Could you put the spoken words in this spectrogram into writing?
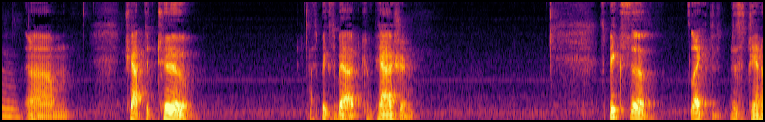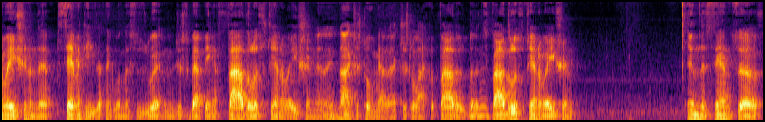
Mm. Um, chapter two speaks about compassion. Speaks of like this generation in the seventies, I think, when this was written, just about being a fatherless generation, and it's not just talking about that, just a lack of fathers, but it's fatherless generation in the sense of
